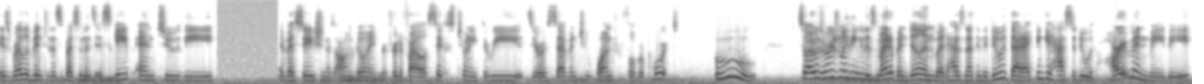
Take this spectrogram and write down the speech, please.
is relevant to the specimen's escape and to the investigation is ongoing. Refer to file 6230721 for full report. Ooh. So I was originally thinking this might have been Dylan, but it has nothing to do with that. I think it has to do with Hartman, maybe,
